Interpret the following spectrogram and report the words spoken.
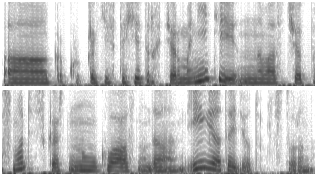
а, как, каких-то хитрых термонитей, на вас человек посмотрит, скажет, ну классно, да, и отойдет в сторону.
